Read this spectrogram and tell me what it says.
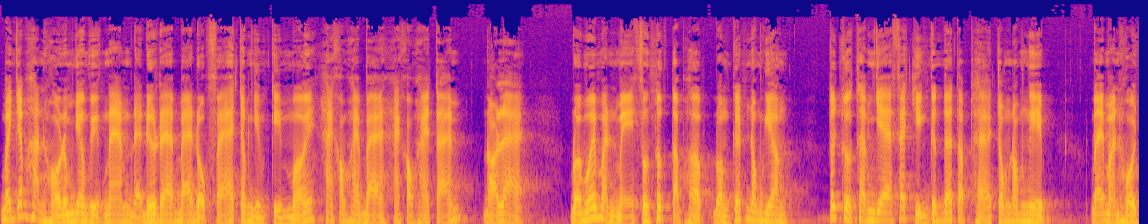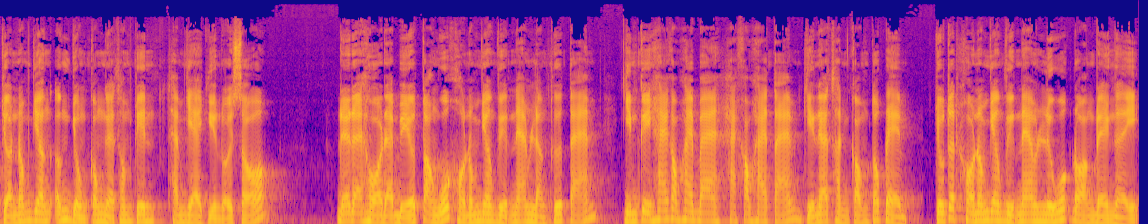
Ban chấp hành Hội Nông dân Việt Nam đã đưa ra ba đột phá trong nhiệm kỳ mới 2023-2028, đó là đổi mới mạnh mẽ phương thức tập hợp đoàn kết nông dân, tích cực tham gia phát triển kinh tế tập thể trong nông nghiệp, đẩy mạnh hỗ trợ nông dân ứng dụng công nghệ thông tin tham gia chuyển đổi số. Để Đại hội đại biểu toàn quốc Hội nông dân Việt Nam lần thứ 8, nhiệm kỳ 2023-2028 diễn ra thành công tốt đẹp, Chủ tịch Hội nông dân Việt Nam Lưu Quốc Đoàn đề nghị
